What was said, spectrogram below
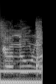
got no love no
